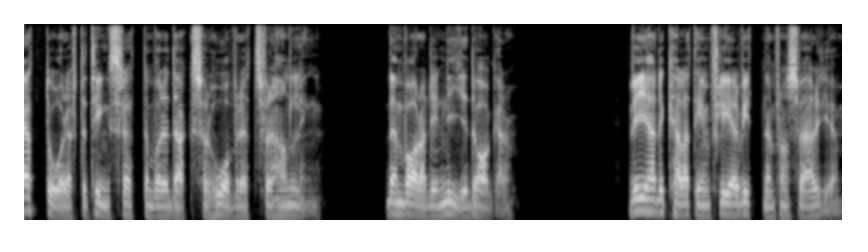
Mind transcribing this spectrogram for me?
Ett år efter tingsrätten var det dags för hovrättsförhandling. Den varade i nio dagar. Vi hade kallat in fler vittnen från Sverige.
